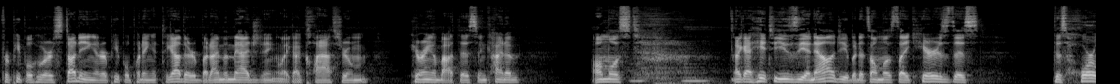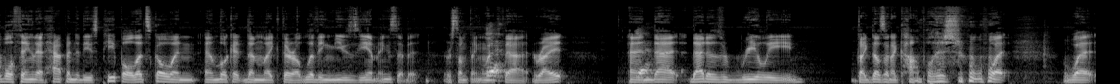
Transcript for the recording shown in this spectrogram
for people who are studying it or people putting it together, but I'm imagining like a classroom hearing about this and kind of almost like I hate to use the analogy, but it's almost like here's this this horrible thing that happened to these people. Let's go and, and look at them like they're a living museum exhibit or something like yeah. that, right? And yeah. that that is really like doesn't accomplish what what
